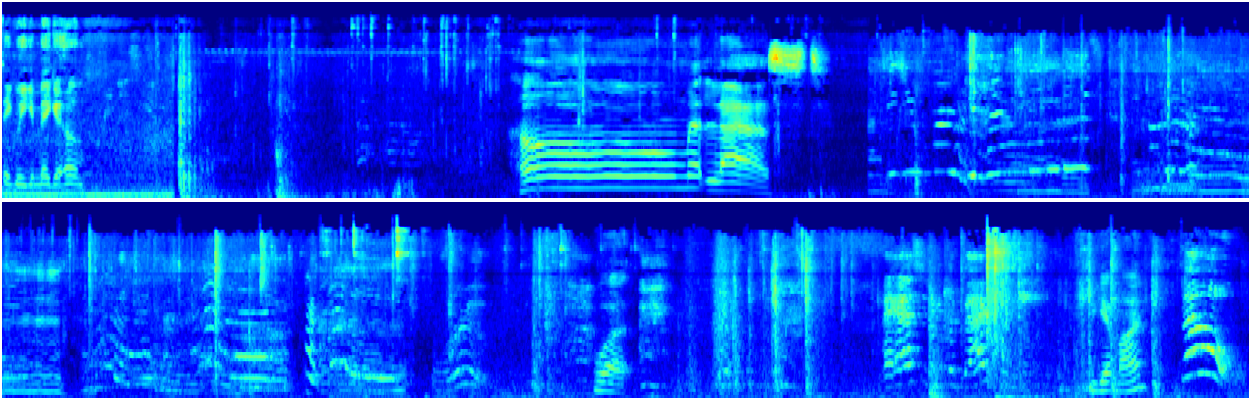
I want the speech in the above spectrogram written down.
Think we can make it home. Home at last. Rude. What? I asked you to get the bag for me. Did you get mine? No!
